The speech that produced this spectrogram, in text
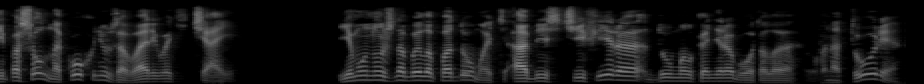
и пошел на кухню заваривать чай. Ему нужно было подумать, а без чефира думалка не работала. В натуре?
